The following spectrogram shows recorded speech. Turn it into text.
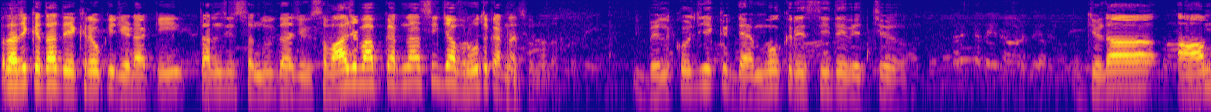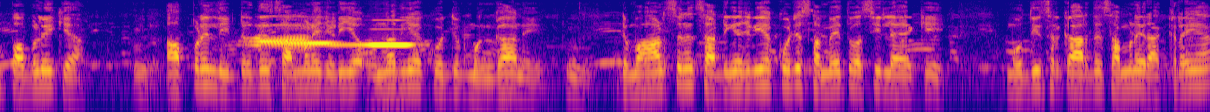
ਪਤਾ ਜੀ ਕਿੱਦਾਂ ਦੇਖ ਰਹੇ ਹੋ ਕਿ ਜਿਹੜਾ ਕਿ ਤਰਨਜੀਤ ਸੰਧੂ ਦਾ ਜੀ ਸਵਾਲ ਜਵਾਬ ਕਰਨਾ ਸੀ ਜਾਂ ਵਿਰੋਧ ਕਰਨਾ ਸੀ ਉਹਨਾਂ ਦਾ? ਬਿਲਕੁਲ ਜੀ ਇੱਕ ਡੈਮੋਕ੍ਰੇਸੀ ਦੇ ਵਿੱਚ ਜਿਹੜਾ ਆਮ ਪਬਲਿਕ ਆ ਆਪਣੇ ਲੀਡਰ ਦੇ ਸਾਹਮਣੇ ਜਿਹੜੀ ਆ ਉਹਨਾਂ ਦੀਆਂ ਕੁਝ ਮੰਗਾਂ ਨੇ ਡਿਮਾਂਡਸ ਨੇ ਸਾਡੀਆਂ ਜਿਹੜੀਆਂ ਕੁਝ ਸਮੇਂ ਤੋਂ ਅਸੀਂ ਲੈ ਕੇ ਮੋਦੀ ਸਰਕਾਰ ਦੇ ਸਾਹਮਣੇ ਰੱਖ ਰਹੇ ਹਾਂ।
